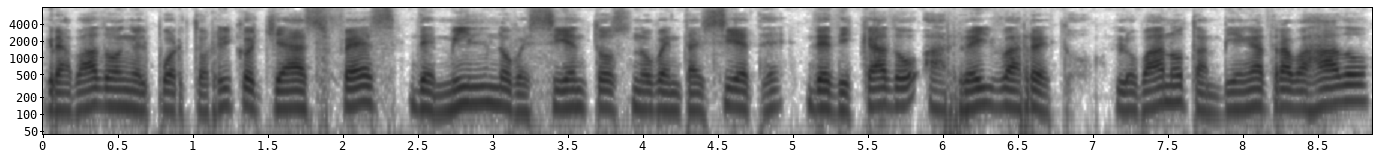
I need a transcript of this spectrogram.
grabado en el Puerto Rico Jazz Fest de 1997, dedicado a Rey Barreto. Lovano también ha trabajado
